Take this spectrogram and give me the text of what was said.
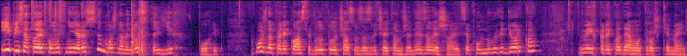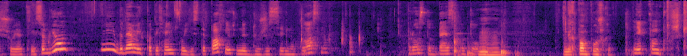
І після того, як помутніє розсіл, можна виносити їх в погріб. Можна перекласти, бо до того часу зазвичай там вже не залишається повного відьорка. Ми їх перекладемо в трошки меншу якийсь об'єм і будемо їх потихеньку їсти. Пахнуть вони дуже сильно класно. Просто безподобно. Угу. Як пампушка. Як пампушки.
